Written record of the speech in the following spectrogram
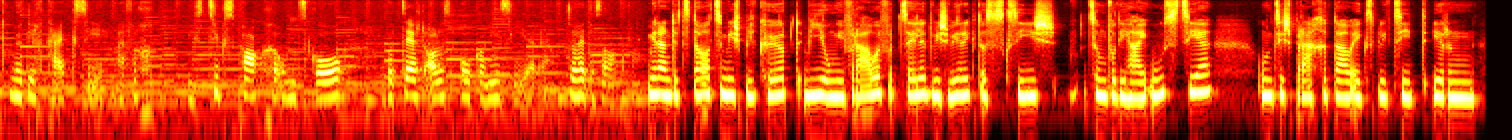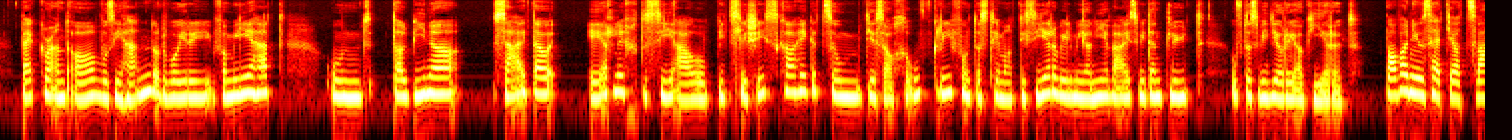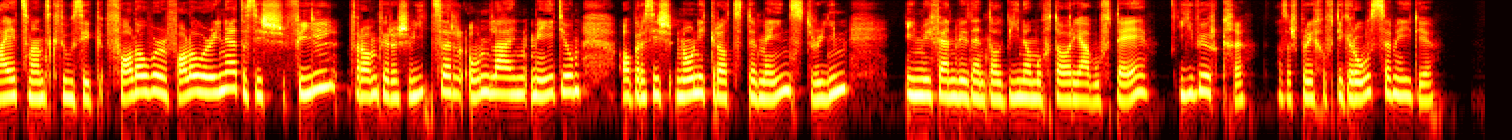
Möglichkeit. Gewesen. Einfach ins Zeug packen und zu gehen. Aber zuerst alles organisieren. So hat das angefangen. Wir haben jetzt hier zum Beispiel gehört, wie junge Frauen erzählen, wie schwierig das war, um von die auszuziehen. Und sie sprechen auch explizit ihren Background an, wo sie haben oder wo ihre Familie hat. Und Albina sagt auch ehrlich, dass sie auch ein bisschen Schiss hatten, um diese Sachen aufzugreifen und das thematisieren, weil man ja nie weiß, wie dann die Leute auf das Video reagieren. Baba News hat ja 22.000 Follower, Followerinnen. Das ist viel, vor allem für ein Schweizer Online-Medium. Aber es ist noch nicht gerade der Mainstream. Inwiefern will denn Albina Muhtari auch auf den einwirken? Also sprich auf die grossen Medien?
